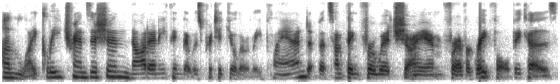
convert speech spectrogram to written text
unlikely transition, not anything that was particularly planned, but something for which I am forever grateful because,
